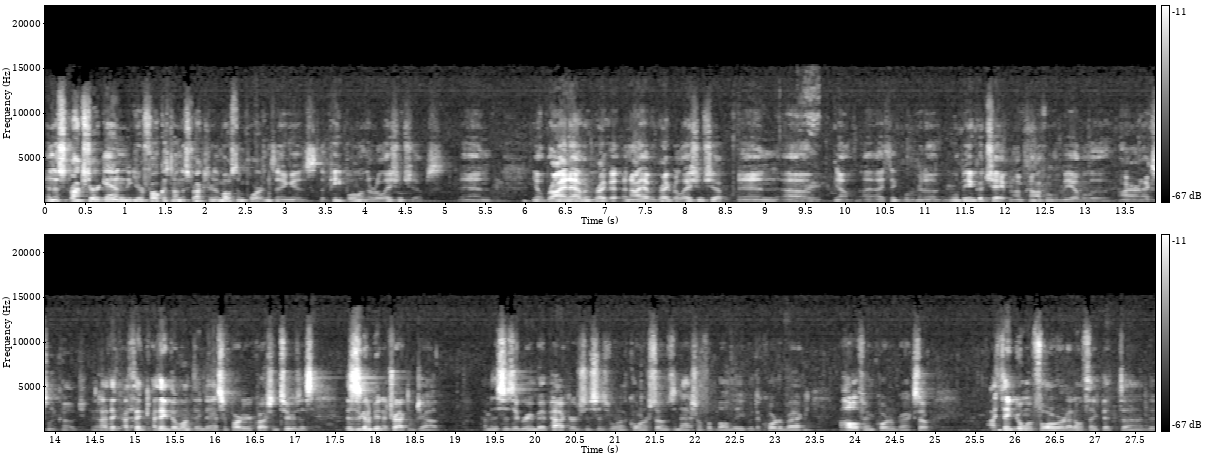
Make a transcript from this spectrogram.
And the structure, again, you're focused on the structure. The most important thing is the people and the relationships. And, you know, Brian great, and I have a great relationship, and, uh, you know, I, I think we're gonna, we'll be in good shape, and I'm confident we'll be able to hire an excellent coach. And I think I think I think the one thing to answer part of your question too is this: this is going to be an attractive job. I mean, this is the Green Bay Packers. This is one of the cornerstones of the National Football League with a quarterback, a Hall of Fame quarterback. So, I think going forward, I don't think that, uh, that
